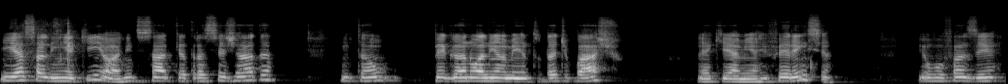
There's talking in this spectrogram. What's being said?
E essa linha aqui, ó, a gente sabe que é tracejada, então, pegando o alinhamento da de baixo, né, que é a minha referência, eu vou fazer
